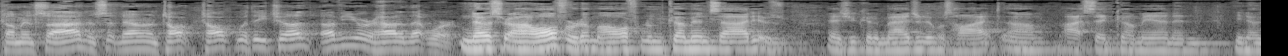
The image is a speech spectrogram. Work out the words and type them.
come inside and sit down and talk talk with each other of you, or how did that work? No, sir. I offered them. I offered them to come inside. It was, as you can imagine, it was hot. Um, I said, "Come in," and you know,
